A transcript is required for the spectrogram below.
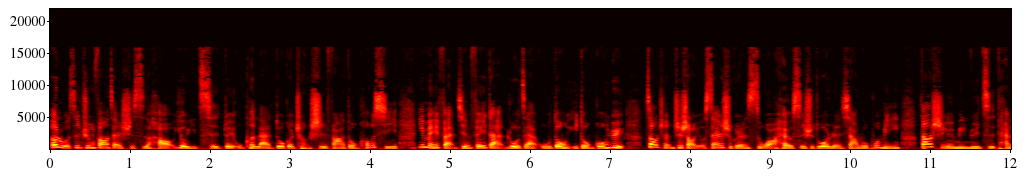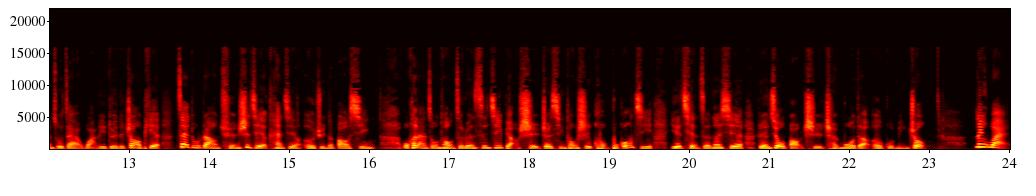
俄罗斯军方在十四号又一次对乌克兰多个城市发动空袭，一枚反舰飞弹落在乌东一栋公寓，造成至少有三十个人死亡，还有四十多人下落不明。当时一名女子瘫坐在瓦砾堆的照片，再度让全世界看见俄军的暴行。乌克兰总统泽伦斯基表示，这形同是恐怖攻击，也谴责那些仍旧保持沉默的俄国民众。另外，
